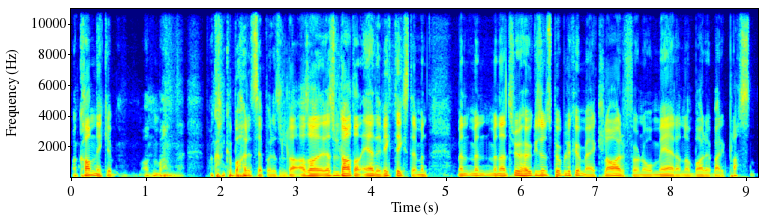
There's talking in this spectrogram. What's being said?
man kan ikke man, man, kan ikke bare se på resultat. Altså, resultatene er det viktigste, men, men, men, men jeg tror Haugesunds-publikum er klar for noe mer enn å bare berge plassen.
